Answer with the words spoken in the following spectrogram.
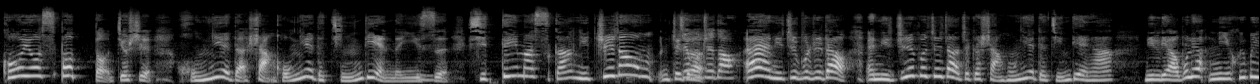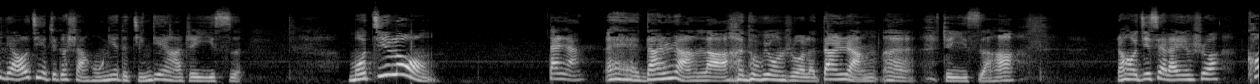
紅葉スポット就是红叶的、赏红叶的景点的意思。知っていますか？你知道这个？知不知道？哎，你知不知道？哎，你知不知道这个赏红叶的景点啊？你了不了？你会不会了解这个赏红叶的景点啊？这意思？没记弄？当然。哎，当然啦。都不用说了，当然，哎，这意思哈。然后接下来又说、神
